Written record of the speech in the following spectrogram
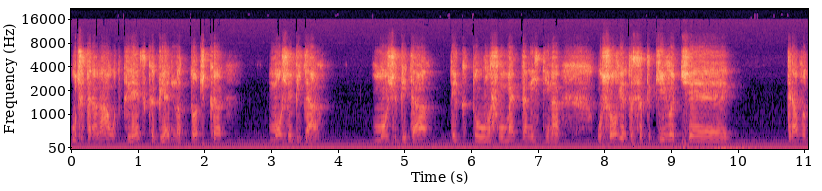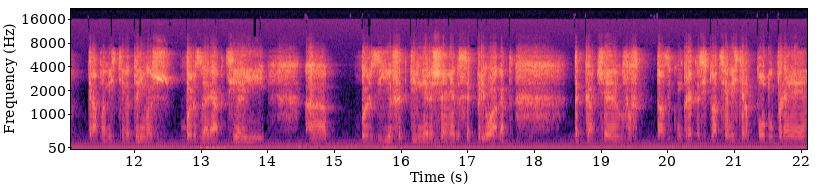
от страна, от клиентска гледна точка, може би да, може би да, тъй като в момента наистина условията са такива, че трябва, трябва наистина да имаш бърза реакция и а, бързи и ефективни решения да се прилагат. Така че в тази конкретна ситуация наистина по-добре е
